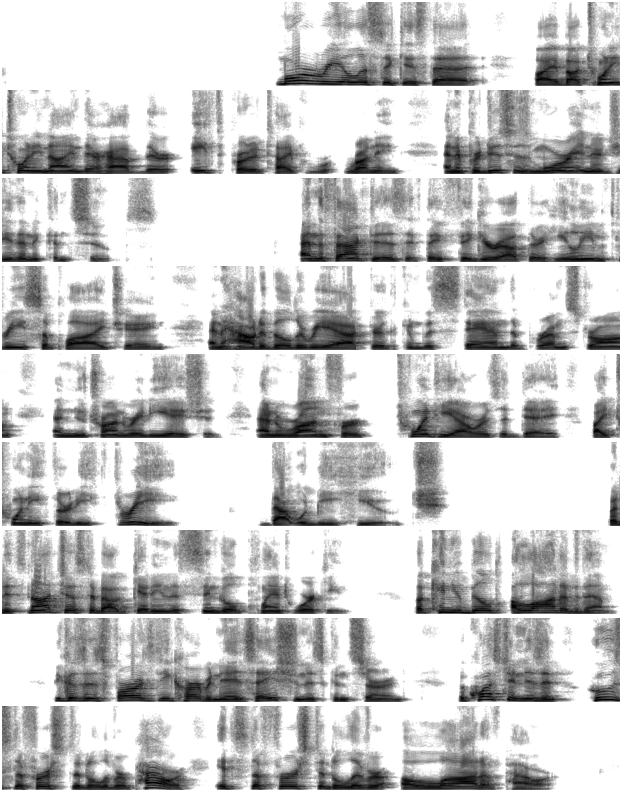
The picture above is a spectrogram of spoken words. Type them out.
More realistic is that by about 2029, they have their eighth prototype running, and it produces more energy than it consumes. And the fact is, if they figure out their helium 3 supply chain and how to build a reactor that can withstand the Bremsstrahlung and neutron radiation and run for 20 hours a day by 2033, that would be huge. But it's not just about getting a single plant working, but can you build a lot of them? Because as far as decarbonization is concerned, the question isn't who's the first to deliver power, it's the first to deliver a lot of power.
